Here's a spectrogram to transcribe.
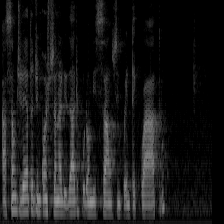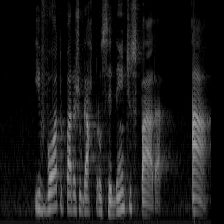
ação direta de inconstitucionalidade por omissão 54 e voto para julgar procedentes para a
